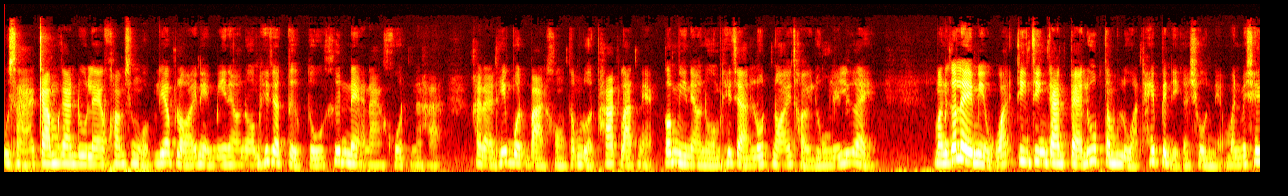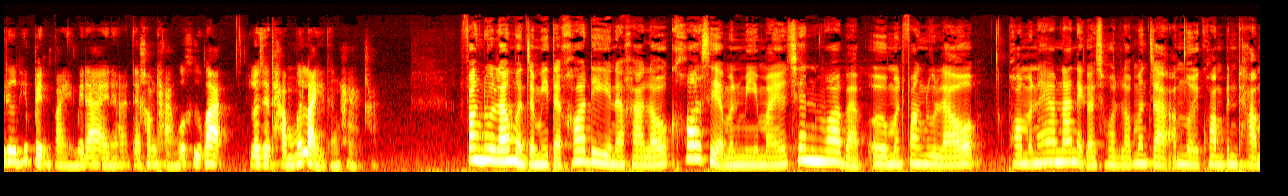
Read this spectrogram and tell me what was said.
อุตสาหกรรมการดูแลความสงบเรียบร้อยเนี่ยมีแนวโน้มที่จะเติบโตขึ้นในอนาคตนะคะ ขณะที่บทบาทของตำรวจภาครัฐเนี่ยก็มีแนวโน้มที่จะลดน้อยถอยลงเรื่อย มันก็เลยมีบอกว่าจริง ๆ การแปลรูปตำรวจให้เป็นเอกชนเนี่ยมันไม่ใช่เรื่องที่เป็นไปไม่ได้นะคะแต่คำถามก็คือว่าเราจะทำเมื่อไหร่ต่างหากค่ะ ฟังดูแล้วเหมือนจะมีแต่ข้อดีนะคะ แล้วข้อเสียมันมีไหมเช่นว่าแบบเออมันฟังดูแล้ว พอมันให้อำนาจเอกชน แล้วมันจะอำนวยความเป็นธรรม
